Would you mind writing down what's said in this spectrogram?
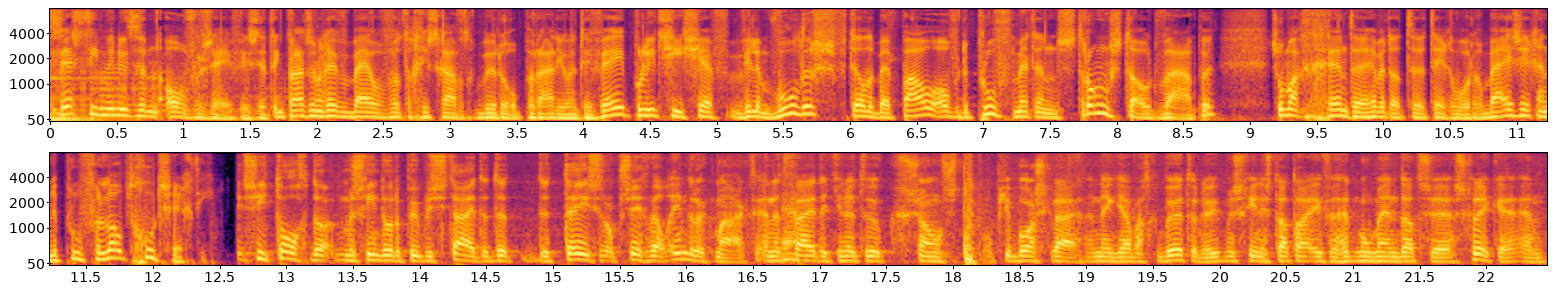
16 minuten over 7 is het. Ik praat er nog even bij over wat er gisteravond gebeurde op radio en tv. Politiechef Willem Woelders vertelde bij Pauw over de proef met een stroomstootwapen. Sommige agenten hebben dat tegenwoordig bij zich en de proef verloopt goed, zegt hij. Je ziet toch, door, misschien door de publiciteit, dat de, de taser op zich wel indruk maakt. En het ja. feit dat je natuurlijk zo'n stip op je borst krijgt... en denk ja, wat gebeurt er nu? Misschien is dat daar even het moment dat ze schrikken. En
